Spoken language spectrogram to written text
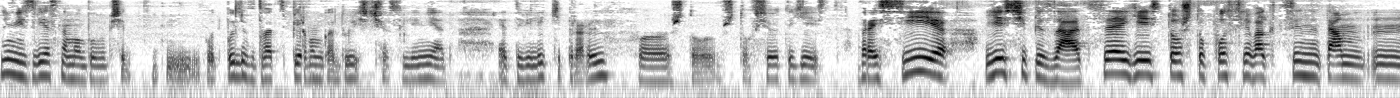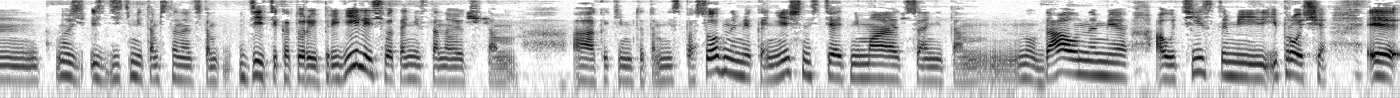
ну, неизвестно, мы бы вообще вот были в 21 году и сейчас или нет. Это великий прорыв Э, что, что все это есть. В России есть чипизация, есть то, что после вакцины там, ну, с детьми там становятся там дети, которые привились, вот они становятся там а, какими-то там неспособными, конечности отнимаются, они там, ну, даунами, аутистами и прочее. Э,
